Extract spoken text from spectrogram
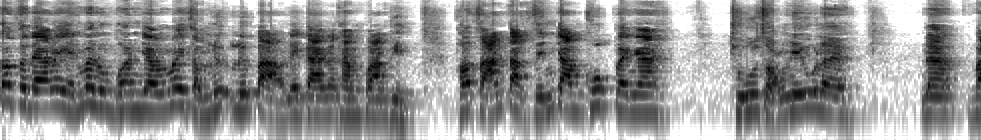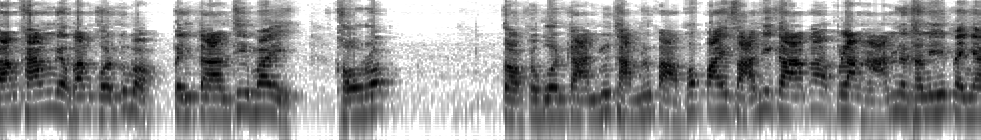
ก็แสดงให้เห็นว่าลุงพลยังไม่สำนึกหรือเปล่าในการกระทำความผิด พอศาลตัดสินจำคุกไปไงชูสองนิ้วเลย นะบางครั้งเนี่ยบางคนก็บอกเป็นการที่ไม่เคารพต่อกระบวนการยุติธรรมหรือเปล่าเพราะไปศาลฎีกาก็ประหารเลยครานี้เป็นไง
